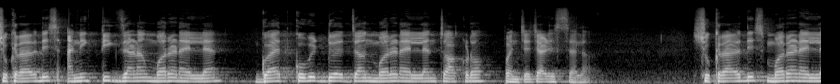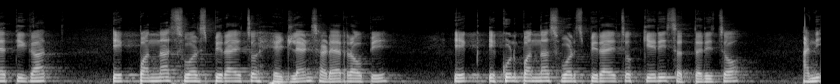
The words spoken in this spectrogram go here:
शुक्रार दीस आनीक तीग जाणांक मरण आयिल्ल्यान गोंयांत कोवीड दुयेंत जावन मरण आयिल्ल्यांचो आंकडो पंचेचाळीस जाला. शुक्रार दीस मरण आयिल्ल्या तिगांत एक पन्नास वर्स पिरायेचो हेडलँड सड्यार रावपी एक एकुणपन्नास वर्स पिरायेचो केरी सत्तरीचो आनी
